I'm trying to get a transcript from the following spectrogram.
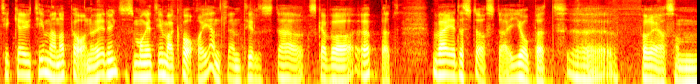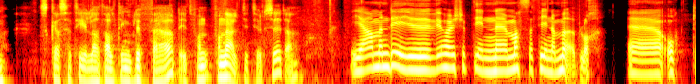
tickar ju timmarna på. Nu är det inte så många timmar kvar egentligen tills det här ska vara öppet. Vad är det största jobbet eh, för er som ska se till att allting blir färdigt från, från Altitudes sida? Ja, men det är ju, vi har ju köpt in eh, massa fina möbler eh, och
